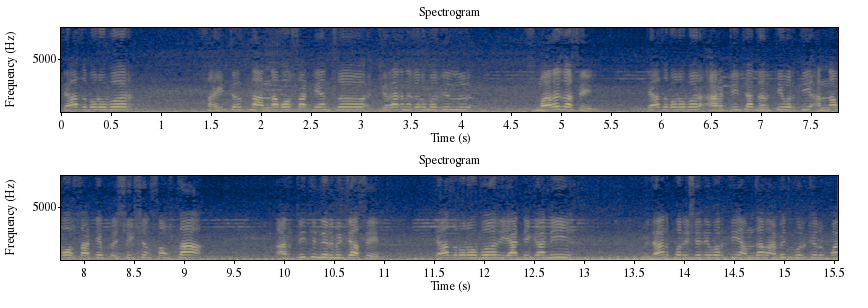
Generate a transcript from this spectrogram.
त्याचबरोबर साहित्यरत्न अण्णाभाऊ साठे यांचं चिरागनगरमधील स्मारक असेल त्याचबरोबर आर टीच्या धर्तीवरती अण्णाभाऊ साठे प्रशिक्षण संस्था आर टीची निर्मिती असेल त्याचबरोबर या ठिकाणी विधान परिषदेवरती आमदार अमित गोरखे रूपा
